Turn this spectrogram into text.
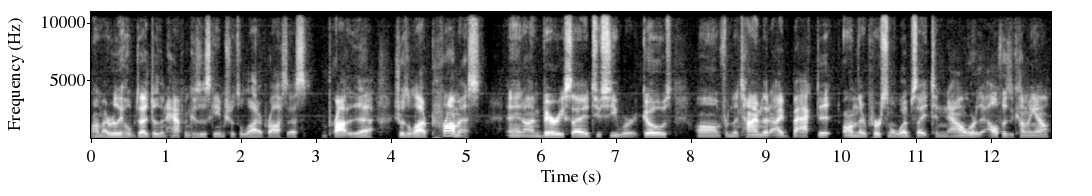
Um, I really hope that doesn't happen because this game shows a lot of process, pro- yeah, shows a lot of promise, and I'm very excited to see where it goes. Um, from the time that I backed it on their personal website to now, where the alphas are coming out,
